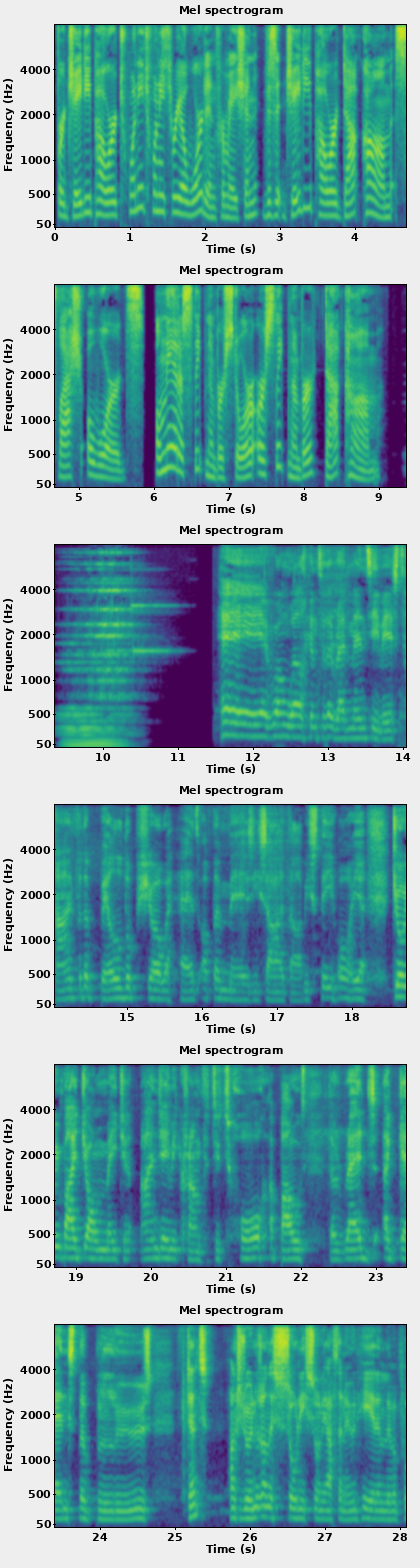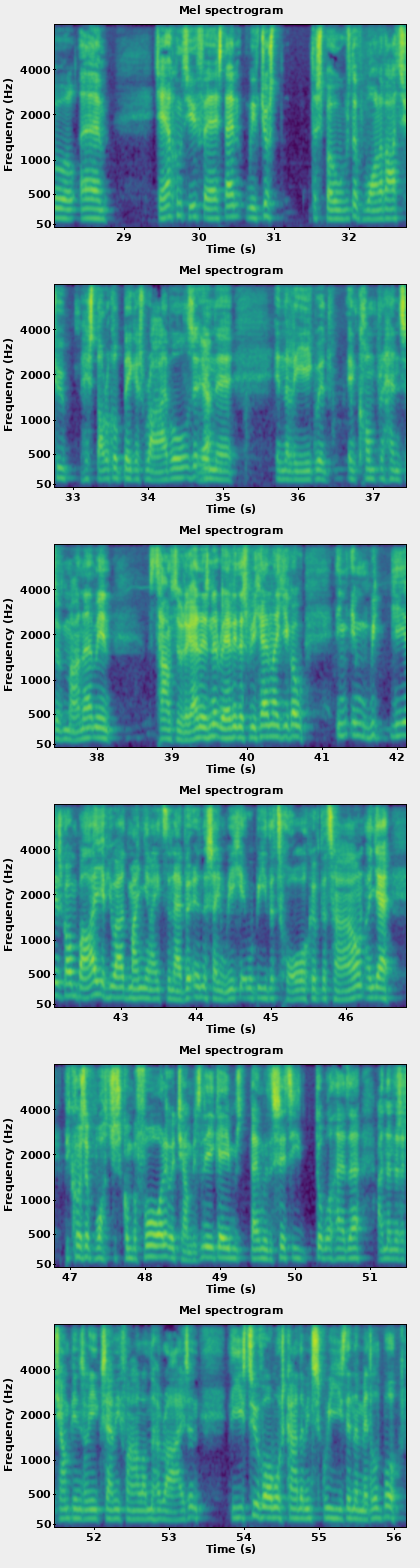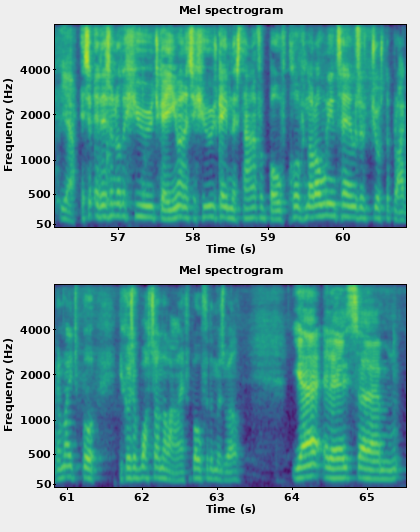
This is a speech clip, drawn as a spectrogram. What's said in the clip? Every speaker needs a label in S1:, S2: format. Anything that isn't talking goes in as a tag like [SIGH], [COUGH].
S1: For JD Power 2023 award information, visit jdpower.com/awards. Only at a Sleep Number store or sleepnumber.com.
S2: Hey everyone, welcome to the Redmen TV. It's time for the build-up show ahead of the Merseyside derby. Steve Hoare here, joined by John Machin and Jamie Cranford to talk about the Reds against the Blues. Gents, thanks for joining us on this sunny, sunny afternoon here in Liverpool. Um, Jay, I'll come to you first then. We've just disposed of one of our two historical biggest rivals
S3: yeah.
S2: in the in the league with in comprehensive manner. I mean, it's time to do it again, isn't it, really, this weekend? Like, you go, in, in week, years gone by, if you had Man United and Everton in the same week, it would be the talk of the town. And yeah, because of what's just come before it with Champions League games, then with the City double header, and then there's a Champions League semi-final on the horizon, These two have almost kind of been squeezed in the middle, but
S3: Yeah.
S2: it's, it is another huge game, and it's a huge game this time for both clubs, not only in terms of just the bragging rights, but because of what's on the line for both of them as well.
S3: Yeah, it is. Um,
